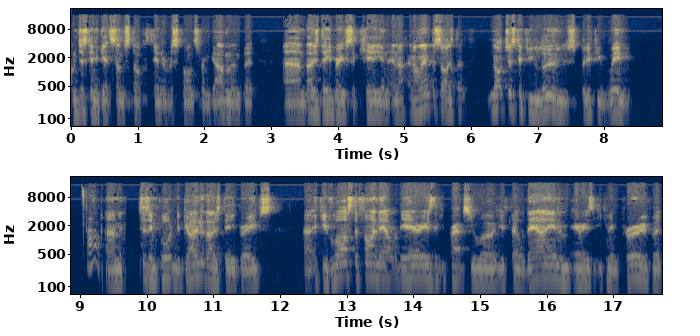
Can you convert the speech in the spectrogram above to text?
I'm just going to get some stock standard response from government. But um, those debriefs are key. And, and, I, and I'll emphasise that not just if you lose, but if you win. Oh. Um, it's as important to go to those debriefs. Uh, if you've lost, to find out what the areas that you perhaps you were you fell down in and areas that you can improve. But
